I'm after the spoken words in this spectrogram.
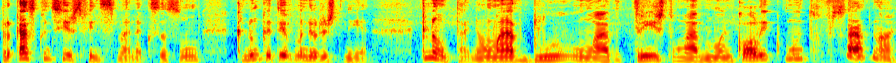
por acaso conheci este fim de semana, que se assume que nunca teve uma neurastenia, que não tenha um lado blue, um lado triste, um lado melancólico muito reforçado, não é?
